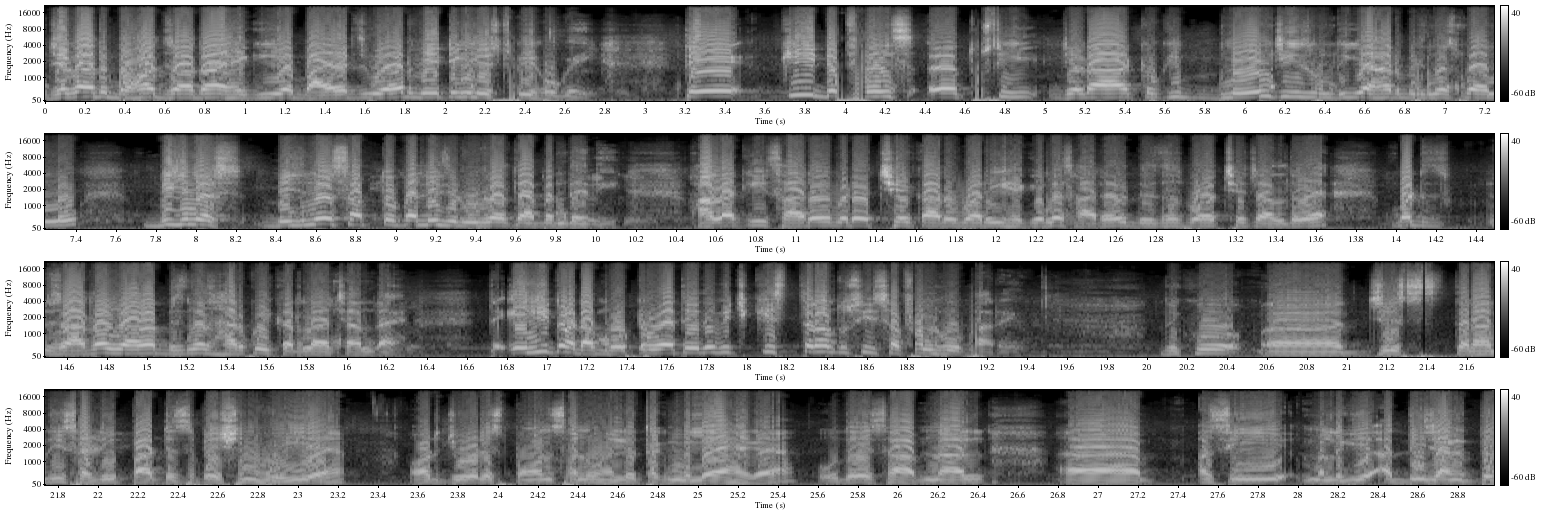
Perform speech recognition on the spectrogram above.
ਜਗ੍ਹਾ ਤੇ ਬਹੁਤ ਜ਼ਿਆਦਾ ਹੈਗੀ ਹੈ ਬਾਇਰਸ ਵੀ, ਔਰ ਵੇਟਿੰਗ ਲਿਸਟ ਵੀ ਹੋ ਗਈ। ਤੇ ਕੀ ਡਿਫਰੈਂਸ ਤੁਸੀਂ ਜਿਹੜਾ, ਕਿਉਂਕਿ ਮੇਨ ਚੀਜ਼ ਹੁੰਦੀ ਹੈ ਹਰ ਬਿਜ਼ਨਸਮੈਨ ਨੂੰ ਬਿਜ਼ਨਸ ਬਿਜ਼ਨਸ ਸਭ ਤੋਂ ਪਹਿਲੀ ਜ਼ਰੂਰਤ ਹੈ ਬੰਦੇ ਦੀ। ਹਾਲਾਂਕਿ ਸਾਰੇ ਬੜੇ ਅੱਛੇ ਕਾਰੋਬਾਰੀ ਹੈਗੇ ਨੇ, ਸਾਰੇ ਬਿਜ਼ਨਸ ਬਹੁਤ ਅੱਛੇ ਚੱਲਦੇ ਆ ਬਟ ਜ਼ਿਆਦਾ ਤੋਂ ਜ਼ਿਆਦਾ ਬਿਜ਼ਨਸ ਹਰ ਕੋਈ ਕਰਨਾ ਚਾਹੁੰਦਾ ਹੈ। ਤੇ ਇਹੀ ਤੁਹਾਡਾ ਮੋਟਿਵ ਹੈ ਤੇ ਇਹਦੇ ਵਿੱਚ ਕਿਸ ਤਰ੍ਹਾਂ ਤੁਸੀਂ ਸਫਲ ਹੋ ਪਾ ਰਹੇ ਹੋ? ਦੇਖੋ ਜਿਸ ਤਰ੍ਹਾਂ ਦੀ ਸਾਡੀ ਪਾਰਟਿਸਿਪੇਸ਼ਨ ਹੋਈ ਹੈ ਔਰ ਜੋ ਰਿਸਪੌਂਸ ਸਾਨੂੰ ਹਲੇ ਤੱਕ ਮਿਲਿਆ ਹੈਗਾ ਉਹਦੇ ਹਿਸਾਬ ਨਾਲ ਅਸੀਂ ਮਤਲਬ ਕਿ ਅੱਧੀ ਜੰਗ ਤੇ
